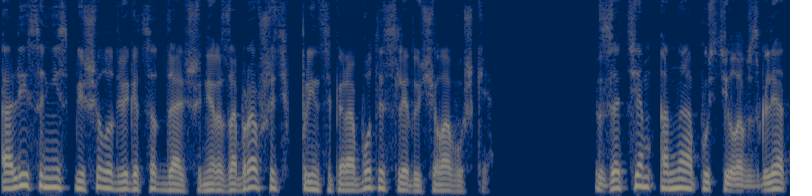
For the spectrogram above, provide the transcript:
Алиса не спешила двигаться дальше, не разобравшись в принципе работы следующей ловушки. Затем она опустила взгляд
